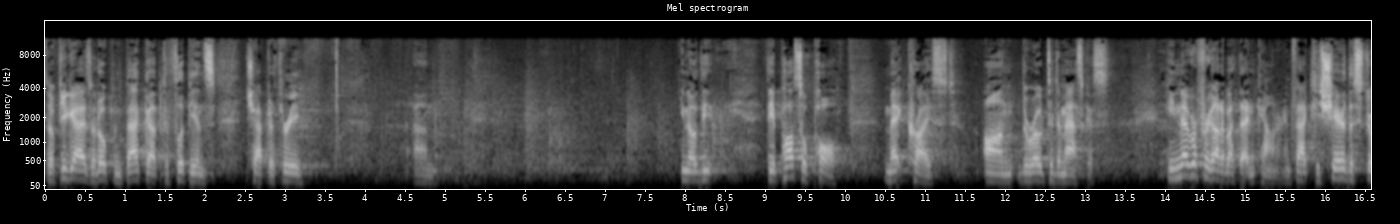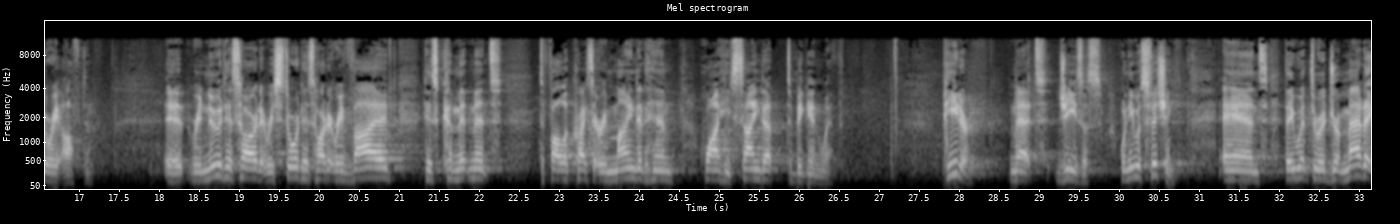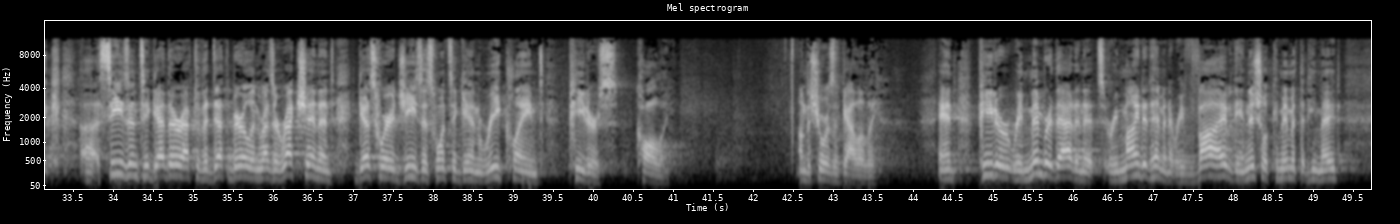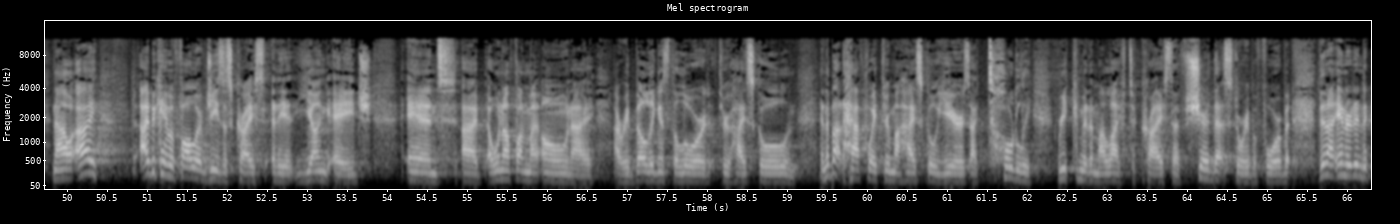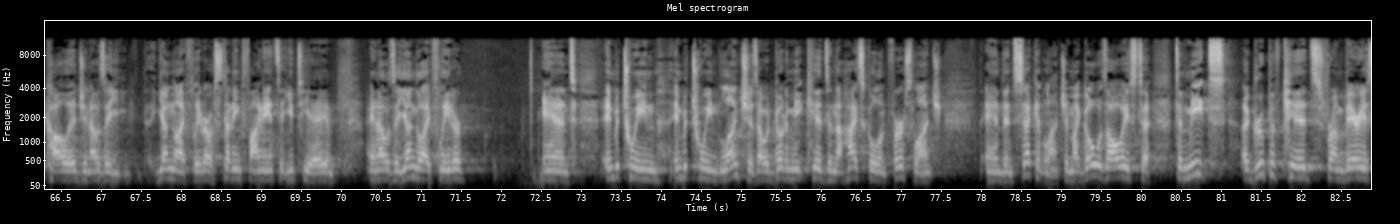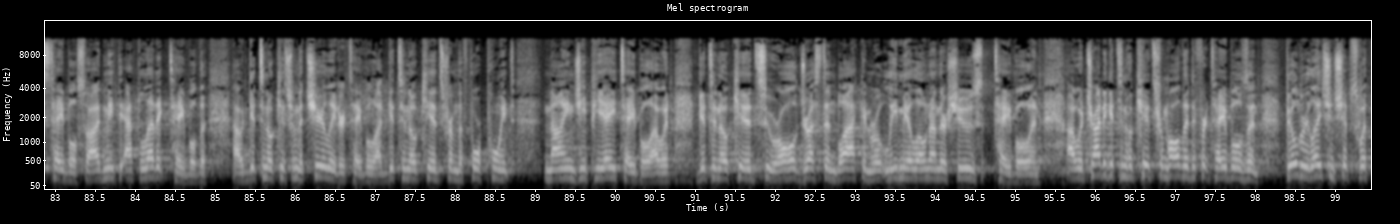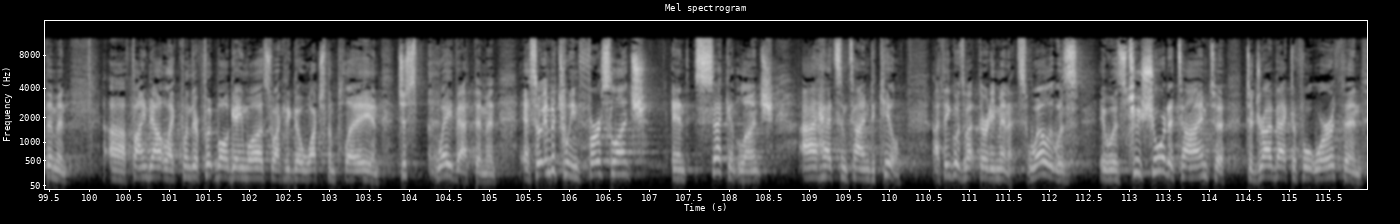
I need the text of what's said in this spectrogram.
So, if you guys would open back up to Philippians chapter 3. Um, you know, the, the Apostle Paul met Christ on the road to Damascus. He never forgot about that encounter. In fact, he shared the story often. It renewed his heart, it restored his heart, it revived his commitment to follow Christ. It reminded him why he signed up to begin with. Peter met Jesus when he was fishing. And they went through a dramatic uh, season together after the death, burial, and resurrection. And guess where Jesus once again reclaimed Peter's calling? On the shores of Galilee. And Peter remembered that, and it reminded him, and it revived the initial commitment that he made. Now, I, I became a follower of Jesus Christ at a young age. And I, I, went off on my own. I, I rebelled against the Lord through high school. And, and about halfway through my high school years, I totally recommitted my life to Christ. I've shared that story before. But then I entered into college and I was a young life leader. I was studying finance at UTA and, and I was a young life leader. And in between, in between lunches, I would go to meet kids in the high school and first lunch and then second lunch. And my goal was always to, to meet a group of kids from various tables. So I'd meet the athletic table. The, I would get to know kids from the cheerleader table. I'd get to know kids from the 4.9 GPA table. I would get to know kids who were all dressed in black and wrote leave me alone on their shoes table. And I would try to get to know kids from all the different tables and build relationships with them and uh, find out like when their football game was so I could go watch them play and just wave at them. And, and so in between first lunch and second lunch, I had some time to kill. I think it was about 30 minutes. Well, it was it was too short a time to, to drive back to Fort Worth and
